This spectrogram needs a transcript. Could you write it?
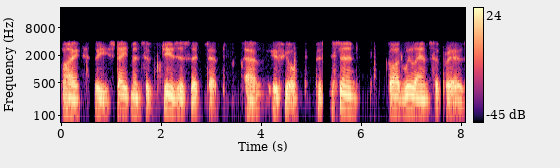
by the statements of Jesus that uh, uh, if you're persistent, God will answer prayers.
